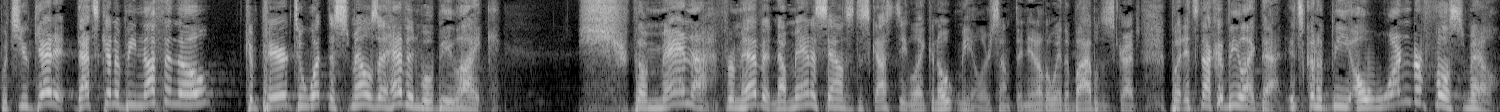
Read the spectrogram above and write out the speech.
But you get it. That's going to be nothing though compared to what the smells of heaven will be like the manna from heaven. Now, manna sounds disgusting, like an oatmeal or something, you know, the way the Bible describes. But it's not going to be like that. It's going to be a wonderful smell,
